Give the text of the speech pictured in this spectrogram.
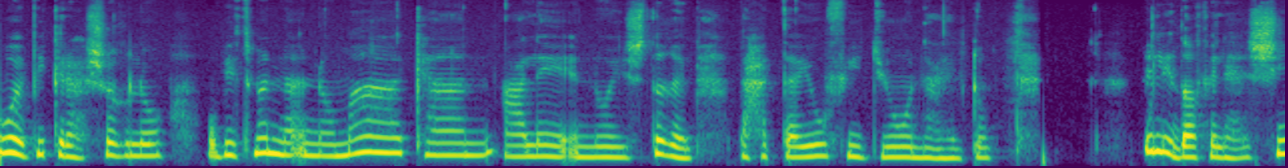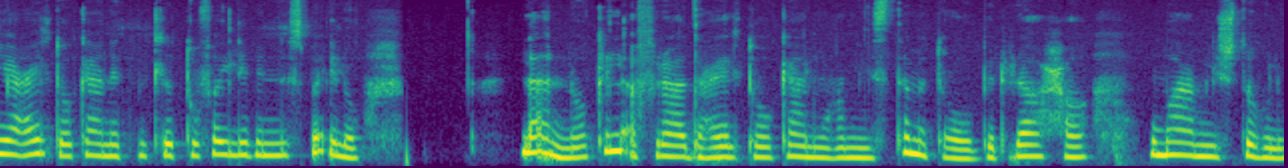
هو بيكره شغله وبيتمنى أنه ما كان عليه أنه يشتغل لحتى يوفي ديون عيلته. بالإضافة لهالشي عيلته كانت مثل الطفيلة بالنسبة إله لأنه كل أفراد عيلته كانوا عم يستمتعوا بالراحة وما عم يشتغلوا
